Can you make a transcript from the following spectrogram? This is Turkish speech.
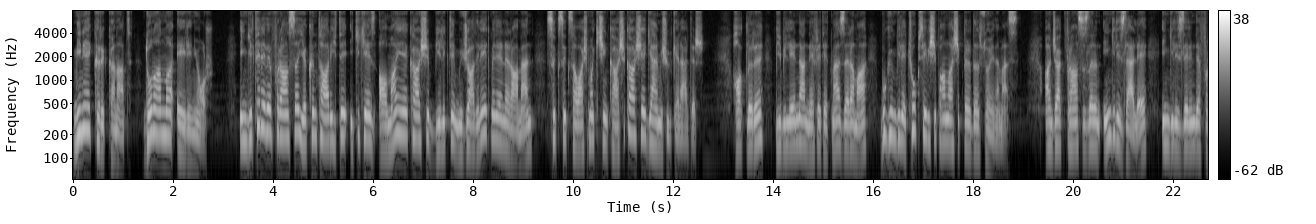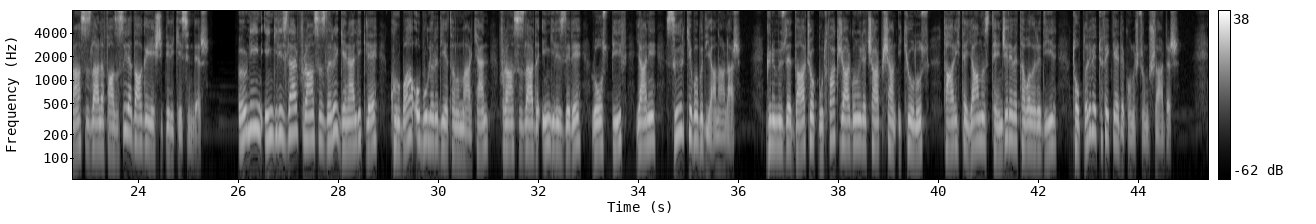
Mine kırık kanat, donanma eğleniyor. İngiltere ve Fransa yakın tarihte iki kez Almanya'ya karşı birlikte mücadele etmelerine rağmen sık sık savaşmak için karşı karşıya gelmiş ülkelerdir. Halkları birbirlerinden nefret etmezler ama bugün bile çok sevişip anlaştıkları da söylenemez. Ancak Fransızların İngilizlerle, İngilizlerin de Fransızlarla fazlasıyla dalga geçtikleri kesindir. Örneğin İngilizler Fransızları genellikle kurbağa oburları diye tanımlarken Fransızlar da İngilizleri roast beef yani sığır kebabı diye anarlar. Günümüzde daha çok mutfak jargonuyla çarpışan iki ulus tarihte yalnız tencere ve tavaları değil topları ve tüfekleri de konuşturmuşlardır.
